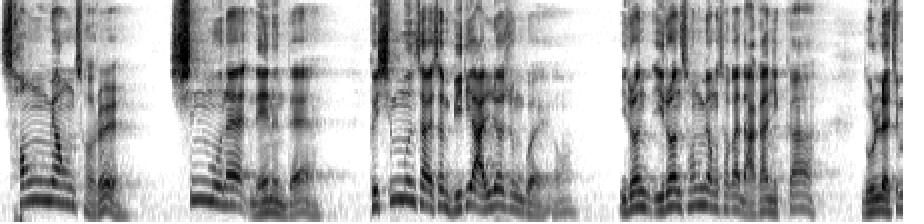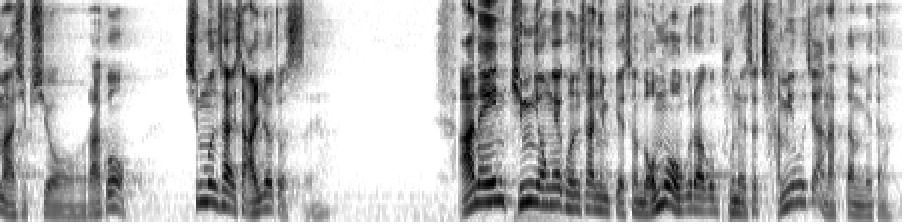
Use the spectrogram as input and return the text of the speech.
성명서를 신문에 내는데 그 신문사에서 미리 알려준 거예요. 이런 이런 성명서가 나가니까 놀래지 마십시오라고 신문사에서 알려줬어요. 아내인 김영애 권사님께서 너무 억울하고 분해서 잠이 오지 않았답니다.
